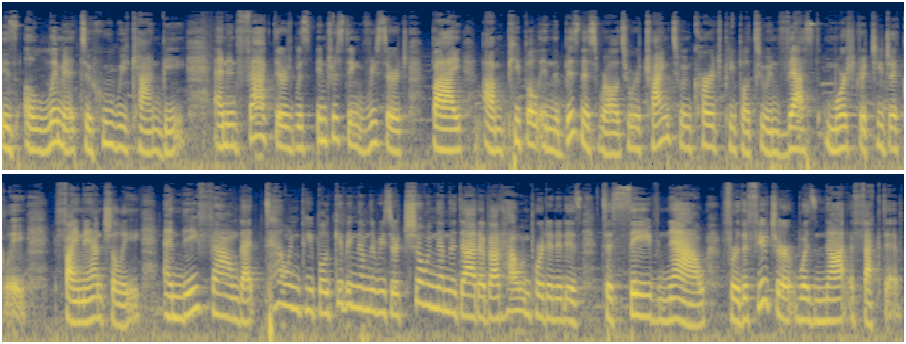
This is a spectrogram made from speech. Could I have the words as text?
is a limit to who we can be. And in fact, there was interesting research by um, people in the business world who are trying to encourage people to invest more strategically, financially. And they found that telling people, giving them the research, showing them the data about how important it is to save now for the future was not effective.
